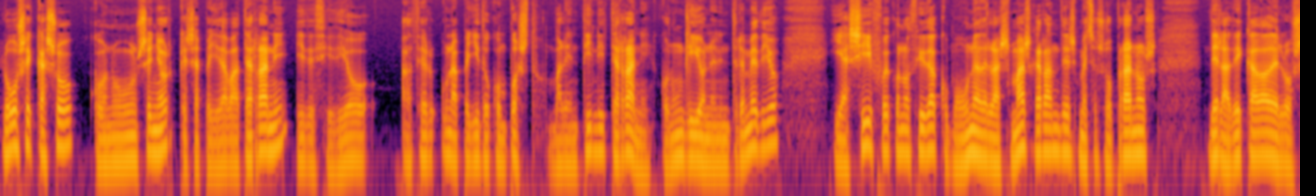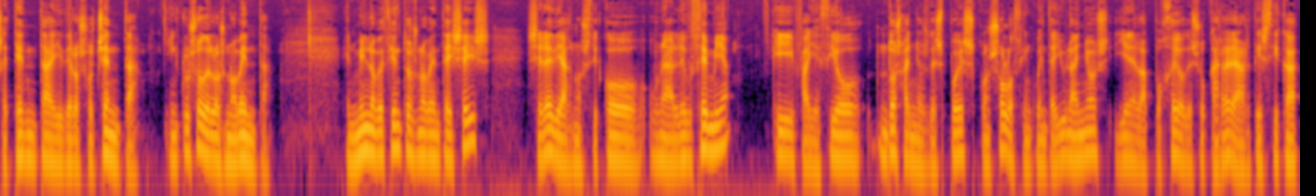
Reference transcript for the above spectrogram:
Luego se casó con un señor que se apellidaba Terrani y decidió hacer un apellido compuesto, Valentini Terrani, con un guion en entremedio, y así fue conocida como una de las más grandes mezzosopranos de la década de los 70 y de los 80, incluso de los 90. En 1996 se le diagnosticó una leucemia y falleció dos años después, con solo 51 años y en el apogeo de su carrera artística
